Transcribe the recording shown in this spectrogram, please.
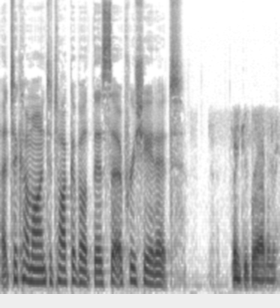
uh, to come on to talk about this. appreciate it. Thank you for having me.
